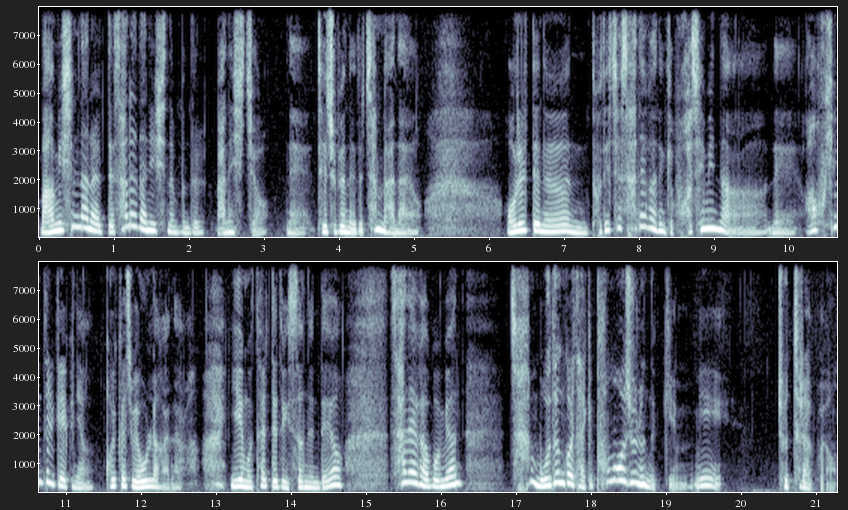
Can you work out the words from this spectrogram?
마음이 심란할 때 산에 다니시는 분들 많으시죠? 네. 제 주변에도 참 많아요. 어릴 때는 도대체 산에 가는 게 뭐가 재밌나. 네. 아우, 힘들게 그냥 거기까지 왜 올라가나. 이해 못할 때도 있었는데요. 산에 가보면 참 모든 걸 다 이렇게 품어주는 느낌이 좋더라고요.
